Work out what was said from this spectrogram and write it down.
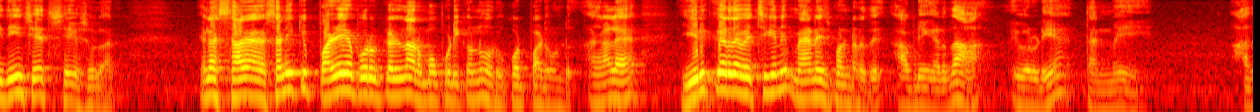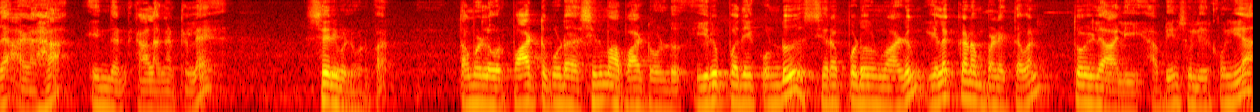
இதையும் சேர்த்து செய்ய சொல்லுவார். ஏன்னா ச சனிக்கு பழைய பொருட்கள்னால் ரொம்ப பிடிக்கும்னு ஒரு கோட்பாடு உண்டு. அதனால் இருக்கிறத வச்சுக்கின்னு மேனேஜ் பண்ணுறது அப்படிங்கிறது தான் இவருடைய தன்மை. அதை அழகாக இந்த காலகட்டத்தில் சரி பண்ணி கொடுப்பார். தமிழில் ஒரு பாட்டு கூட சினிமா பாட்டு உண்டு. இருப்பதை கொண்டு சிறப்புடன் வாழும் இலக்கணம் படைத்தவன் தொழிலாளி அப்படின்னு சொல்லியிருக்கோம் இல்லையா?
